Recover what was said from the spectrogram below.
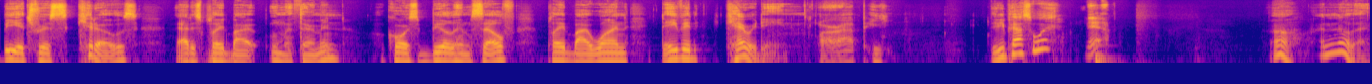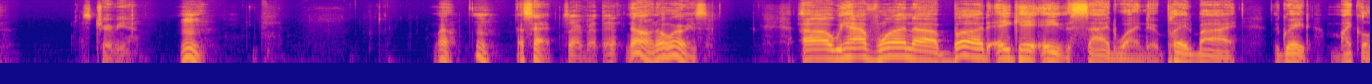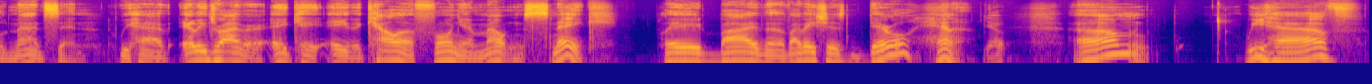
Beatrice Kiddos, that is played by Uma Thurman. Of course, Bill himself, played by one David Carradine. R.I.P. Did he pass away? Yeah. Oh, I didn't know that. That's trivia. Well, hmm, that's sad. Sorry about that. No, no worries. Uh, we have one uh, Bud, aka the Sidewinder, played by the great Michael Madsen. We have Ellie Driver, aka the California Mountain Snake, played by the vivacious Daryl Hannah. Yep. Um, We have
